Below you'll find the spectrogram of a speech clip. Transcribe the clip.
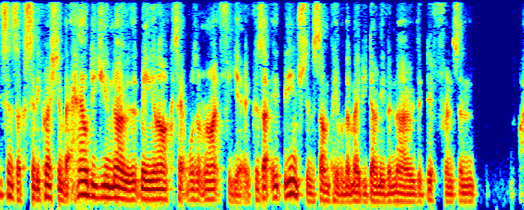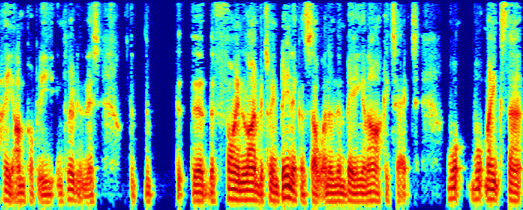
it sounds like a silly question, but how did you know that being an architect wasn't right for you? Because it'd be interesting for some people that maybe don't even know the difference. And hey, I'm probably included in this. The, the, the, the fine line between being a consultant and then being an architect. What what makes that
